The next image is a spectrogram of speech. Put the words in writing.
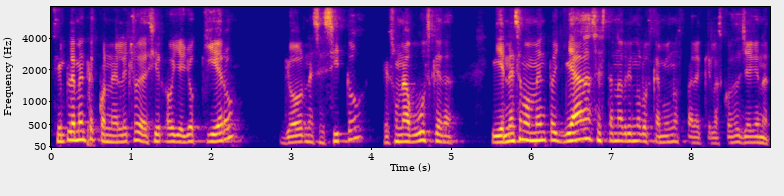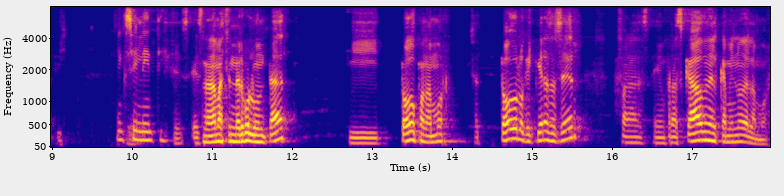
Simplemente con el hecho de decir, oye, yo quiero, yo necesito, es una búsqueda. Y en ese momento ya se están abriendo los caminos para que las cosas lleguen a ti. Excelente. Es, es nada más tener voluntad y todo con amor. O sea, todo lo que quieras hacer, fras- enfrascado en el camino del amor.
